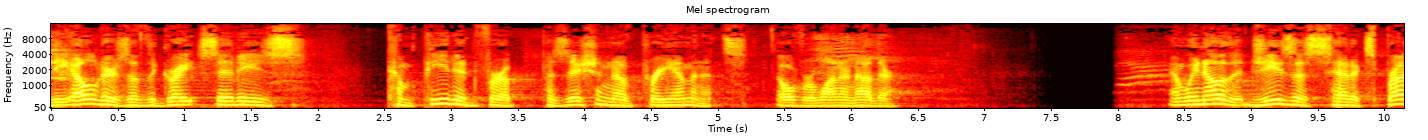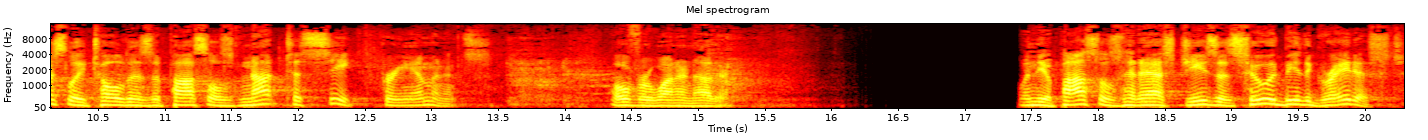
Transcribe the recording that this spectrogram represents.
the elders of the great cities competed for a position of preeminence over one another. And we know that Jesus had expressly told his apostles not to seek preeminence over one another. When the apostles had asked Jesus who would be the greatest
